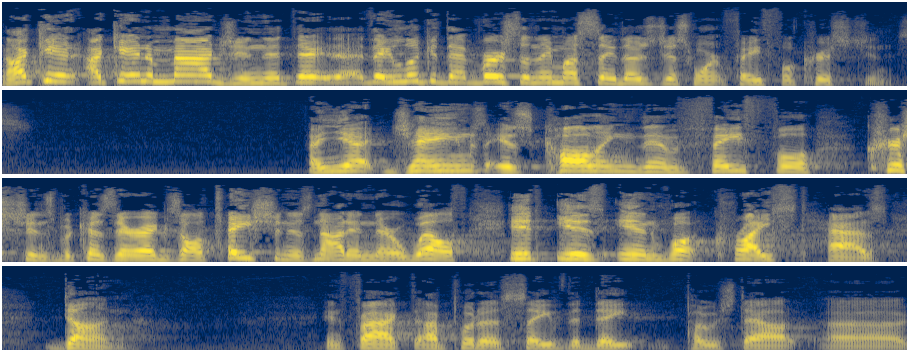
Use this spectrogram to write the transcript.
I can't, I can't imagine that they, they look at that verse and they must say those just weren't faithful Christians. And yet, James is calling them faithful Christians because their exaltation is not in their wealth, it is in what Christ has done. In fact, I put a save the date post out. Uh,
